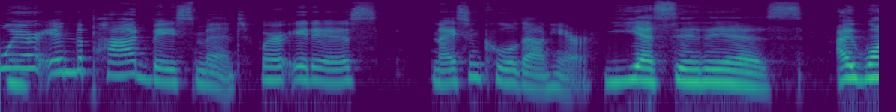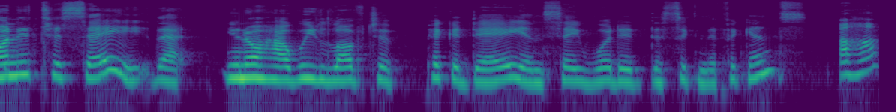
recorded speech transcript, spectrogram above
we're in the pod basement where it is nice and cool down here. Yes, it is. I wanted to say that, you know, how we love to pick a day and say what it, the significance? Uh huh.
